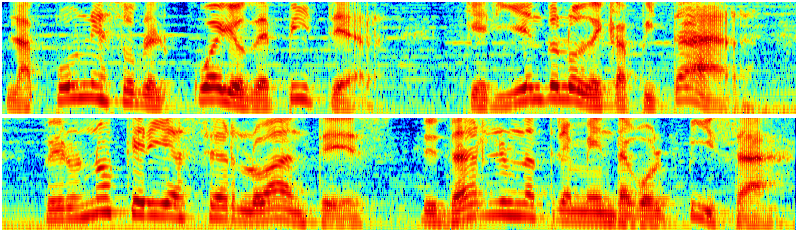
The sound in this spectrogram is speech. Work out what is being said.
la pone sobre el cuello de Peter, queriéndolo decapitar, pero no quería hacerlo antes de darle una tremenda golpiza.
